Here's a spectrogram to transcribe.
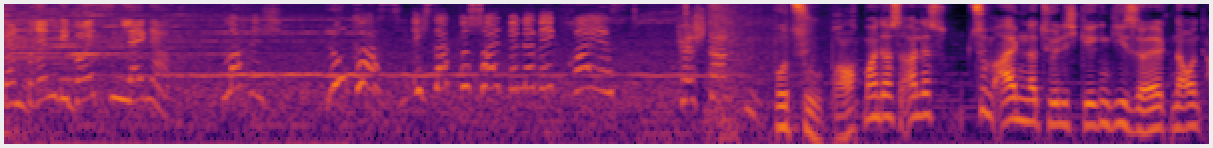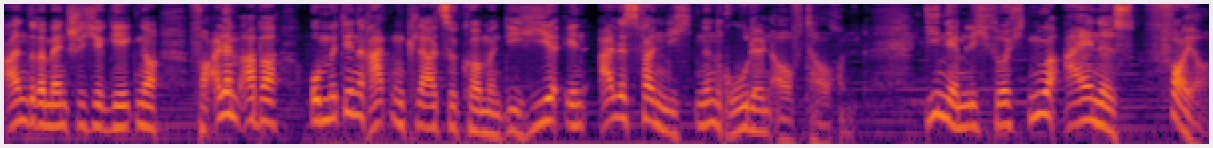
Dann brennen die Bolzen länger. Mach ich! Lukas, ich sag Bescheid, wenn der Weg frei ist! Verstanden. Wozu braucht man das alles? Zum einen natürlich gegen die Söldner und andere menschliche Gegner, vor allem aber, um mit den Ratten klarzukommen, die hier in alles vernichtenden Rudeln auftauchen. Die nämlich fürchten nur eines, Feuer.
